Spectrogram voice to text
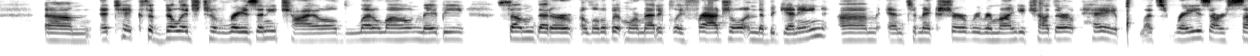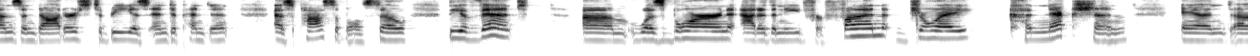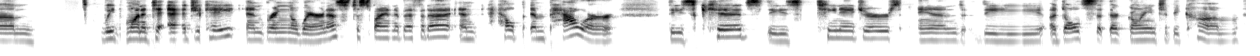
um, it takes a village to raise any child, let alone maybe some that are a little bit more medically fragile in the beginning. Um, and to make sure we remind each other hey, let's raise our sons and daughters to be as independent as possible. So the event um, was born out of the need for fun, joy, connection, and um, we wanted to educate and bring awareness to spina bifida and help empower these kids, these teenagers, and the adults that they're going to become,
